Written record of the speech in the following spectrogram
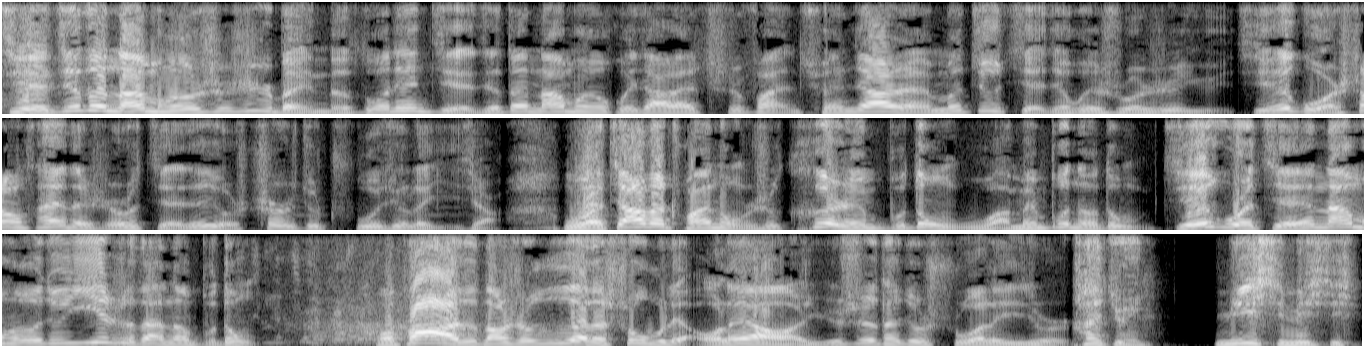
姐姐的男朋友是日本的。昨天姐姐的男朋友回家来吃饭，全家人嘛就姐姐会说日语。结果上菜的时候，姐姐有事儿就出去了一下。我家的传统是客人不动，我们不能动。结果姐姐男朋友就一直在那不动。我爸就当时饿的受不了了呀，于是他就说了一句：“太君，咪西咪西。”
